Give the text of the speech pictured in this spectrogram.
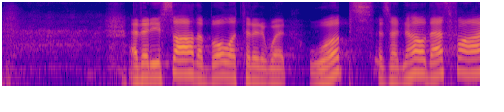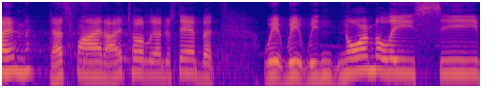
and then he saw the bulletin and went, Whoops. I said, No, that's fine. That's fine. I totally understand. But we, we, we normally see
